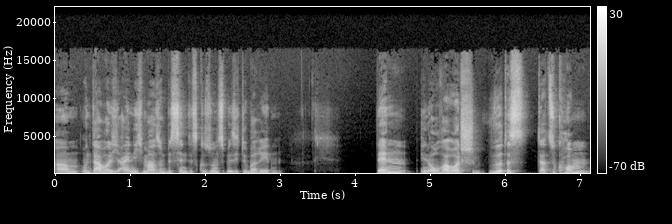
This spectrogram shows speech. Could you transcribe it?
Ähm, und da wollte ich eigentlich mal so ein bisschen diskussionsmäßig drüber reden. Denn in Overwatch wird es dazu kommen,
